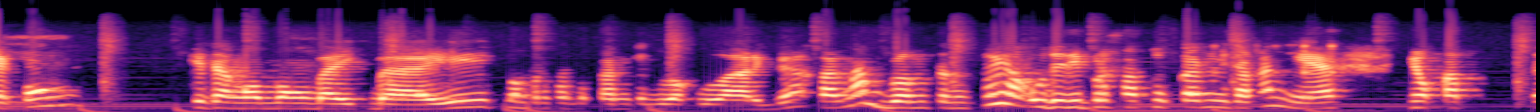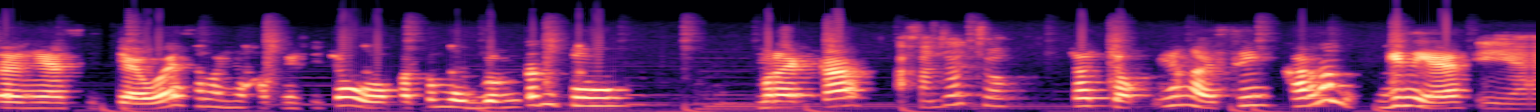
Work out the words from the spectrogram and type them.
ya kan kita ngomong baik-baik mempersatukan kedua keluarga karena belum tentu yang udah dipersatukan misalkan ya nyokapnya si cewek sama nyokapnya si cowok ketemu belum tentu mereka akan cocok. cocok ya nggak sih? Karena gini ya iya.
